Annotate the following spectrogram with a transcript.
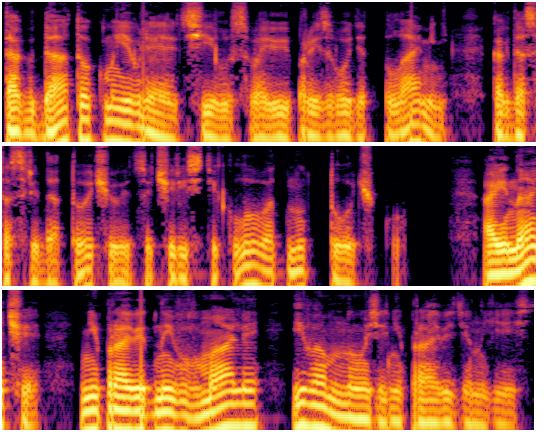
тогда токмо являют силу свою и производят пламень, когда сосредоточиваются через стекло в одну точку. А иначе неправедный в мале и во мнозе неправеден есть.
